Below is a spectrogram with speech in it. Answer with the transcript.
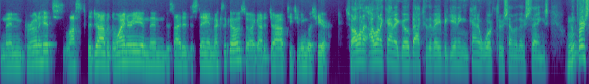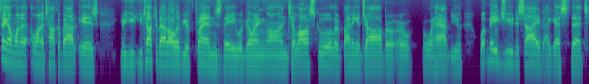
and then Corona hits, lost the job at the winery, and then decided to stay in Mexico. So I got a job teaching English here. So I want to I want to kind of go back to the very beginning and kind of work through some of those things. Mm-hmm. The first thing I want to I want to talk about is you know you, you talked about all of your friends they were going on to law school or finding a job or or, or what have you. What made you decide I guess that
